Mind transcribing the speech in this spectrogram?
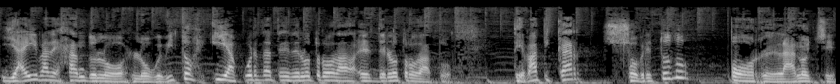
y ahí va dejando los, los huevitos. Y acuérdate del otro, del otro dato. Te va a picar sobre todo por la noche.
